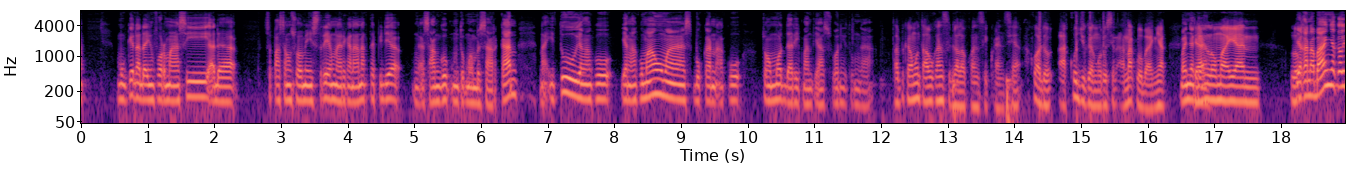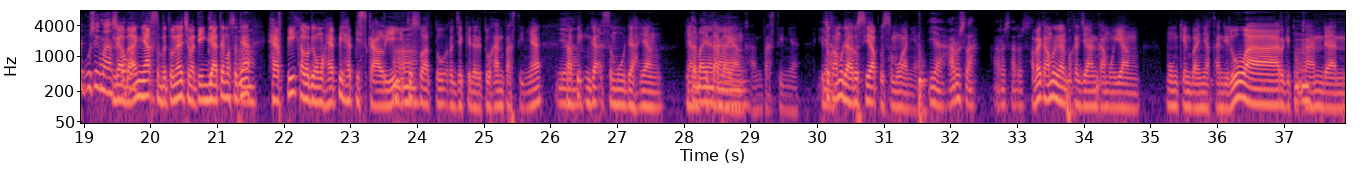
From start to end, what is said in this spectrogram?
mungkin ada informasi ada sepasang suami istri yang melahirkan anak tapi dia nggak sanggup untuk membesarkan. Nah itu yang aku yang aku mau mas. Bukan aku comot dari panti asuhan itu enggak Tapi kamu tahu kan segala konsekuensinya. Aku ada, aku juga ngurusin anak lo banyak. banyak Dan ya lumayan lo- ya karena banyak kali pusing mas nggak Kok- banyak sebetulnya cuma tiga. Tapi maksudnya Heeh, happy kalau dia ngomong happy happy sekali Heeh. itu suatu rezeki dari Tuhan pastinya. iya. Tapi nggak semudah yang Kita yang kita bayangkan. bayangkan pastinya. Itu Ya. kamu udah harus siap tuh semuanya. iya harus lah harus harus Apalagi kamu dengan pekerjaan kamu yang mungkin banyak kan di luar gitu Mm-mm. kan dan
